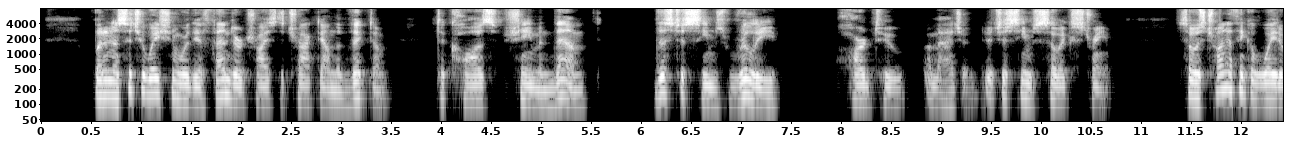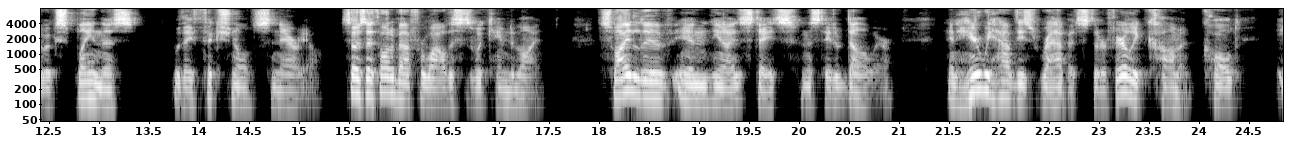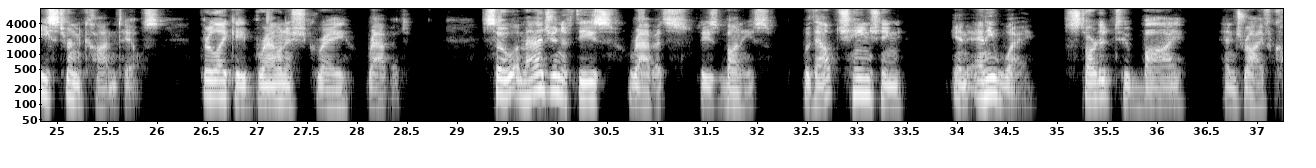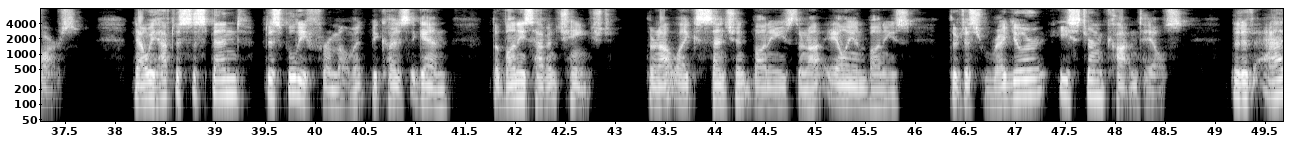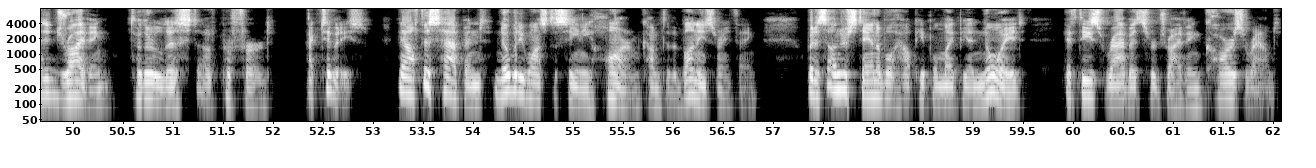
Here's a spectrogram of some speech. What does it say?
But in a situation where the offender tries to track down the victim to cause shame in them, this just seems really hard to imagine. It just seems so extreme. So I was trying to think of a way to explain this with a fictional scenario. So as I thought about for a while, this is what came to mind. So I live in the United States, in the state of Delaware, and here we have these rabbits that are fairly common called eastern cottontails. They're like a brownish gray rabbit. So imagine if these rabbits, these bunnies, without changing in any way, started to buy and drive cars. Now we have to suspend disbelief for a moment because again, the bunnies haven't changed. They're not like sentient bunnies. They're not alien bunnies. They're just regular eastern cottontails that have added driving to their list of preferred activities. Now, if this happened, nobody wants to see any harm come to the bunnies or anything, but it's understandable how people might be annoyed if these rabbits are driving cars around.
